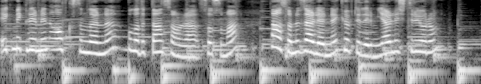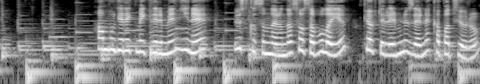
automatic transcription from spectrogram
Ekmeklerimin alt kısımlarını buladıktan sonra sosuma daha sonra üzerlerine köftelerimi yerleştiriyorum. Hamburger ekmeklerimin yine üst kısımlarında sosa bulayıp köftelerimin üzerine kapatıyorum.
